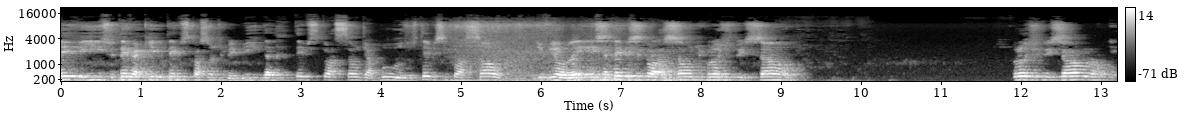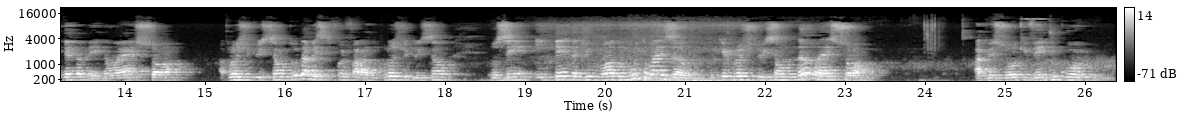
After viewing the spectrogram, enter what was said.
teve isso, teve aquilo, teve situação de bebida, teve situação de abusos, teve situação de violência, teve situação de prostituição. Prostituição, entenda bem, não é só a prostituição, toda vez que for falado prostituição, você entenda de um modo muito mais amplo, porque prostituição não é só a pessoa que vende o corpo.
